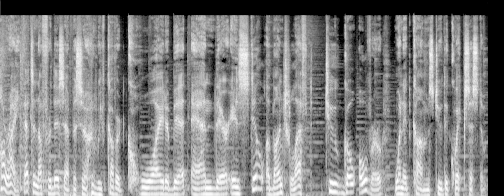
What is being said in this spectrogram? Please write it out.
All right, that's enough for this episode. We've covered quite a bit, and there is still a bunch left to go over when it comes to the quick system.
